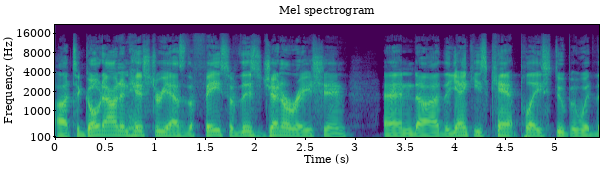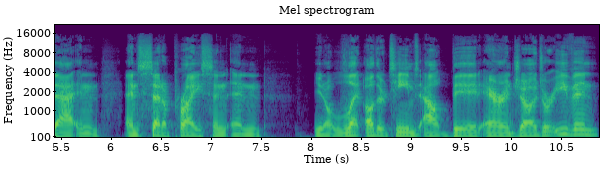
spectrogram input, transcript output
uh, to go down in history as the face of this generation. And uh, the Yankees can't play stupid with that and and set a price and and you know let other teams outbid Aaron Judge or even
